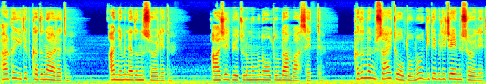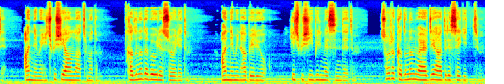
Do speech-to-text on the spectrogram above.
Parka gidip kadını aradım. Annemin adını söyledim. Acil bir durumumun olduğundan bahsettim. Kadın da müsait olduğunu, gidebileceğimi söyledi. Anneme hiçbir şey anlatmadım. Kadına da böyle söyledim. Annemin haberi yok. Hiçbir şey bilmesin dedim. Sonra kadının verdiği adrese gittim.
